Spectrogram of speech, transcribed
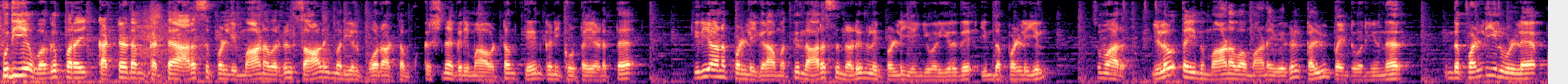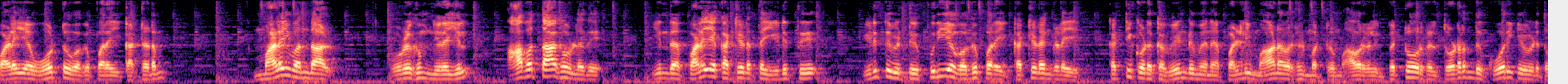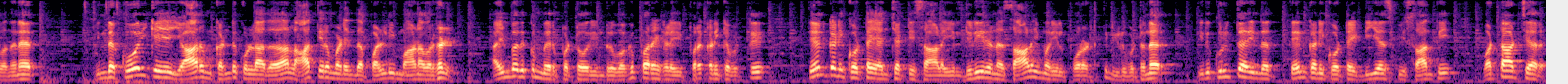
புதிய வகுப்பறை கட்டடம் கட்ட அரசு பள்ளி மாணவர்கள் சாலை மறியல் போராட்டம். கிருஷ்ணகிரி மாவட்டம் தேன்கனிக்கோட்டை அடுத்த கிரியானப்பள்ளி கிராமத்தில் அரசு நடுநிலைப்பள்ளி இயங்கி வருகிறது. இந்த பள்ளியில் சுமார் 75 மாணவ மாணவியர்கள் கல்வி பயின்று வருகின்றனர். இந்த பள்ளியில் உள்ள பழைய ஓட்டு வகுப்பறை கட்டடம் மழை வந்தால் ஒழுகும் நிலையில் ஆபத்தாக உள்ளது. இந்த பழைய கட்டிடத்தை இடித்து இடித்துவிட்டு புதிய வகுப்பறை கட்டிடங்களை கட்டி கொடுக்க வேண்டும் என பள்ளி மாணவர்கள் மற்றும் அவர்களின் பெற்றோர்கள் தொடர்ந்து கோரிக்கை விடுத்து வந்தனர். இந்த கோரிக்கையை யாரும் கண்டு கொள்ளாததால் ஆத்திரமடைந்த பள்ளி மாணவர்கள் ஐம்பதுக்கும் மேற்பட்டோர் இன்று வகுப்பறைகளை புறக்கணிக்கவிட்டு தேன்கனிக்கோட்டை அஞ்சட்டி சாலையில் திடீரென சாலை மறியல் போராட்டத்தில் ஈடுபட்டனர். இது குறித்து அறிந்த தேன்கனிக்கோட்டை டிஎஸ்பி சாந்தி வட்டாட்சியர்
